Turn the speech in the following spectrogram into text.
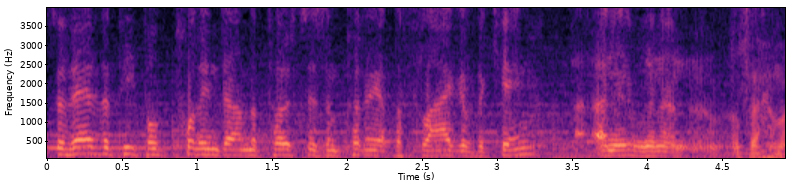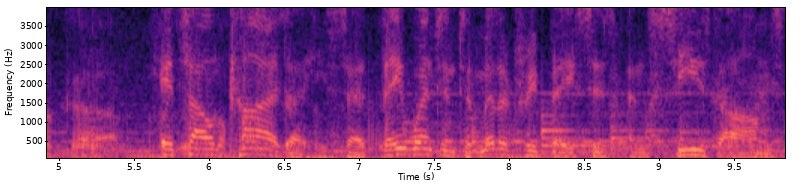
So they're the people pulling down the posters and putting up the flag of the king? Uh, uh, it's Al Qaeda, he said. They went into military bases and seized arms,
